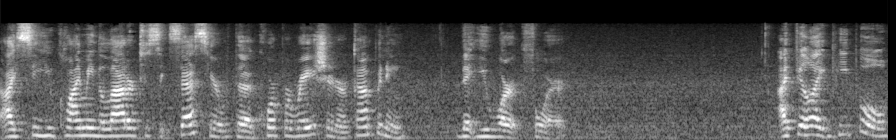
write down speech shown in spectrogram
I see you climbing the ladder to success here with the corporation or company that you work for. I feel like people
